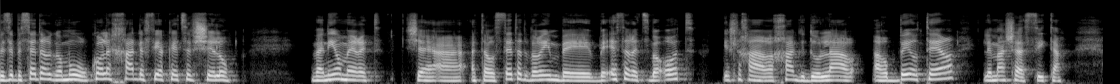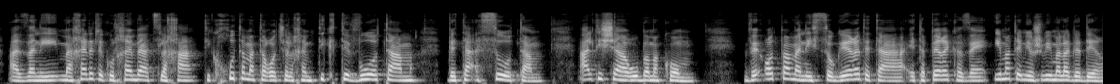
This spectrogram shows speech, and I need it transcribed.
וזה בסדר גמור, כל אחד לפי הקצב שלו. ואני אומרת שאתה עושה את הדברים בעשר אצבעות יש לך הערכה גדולה הרבה יותר למה שעשית. אז אני מאחלת לכולכם בהצלחה, תיקחו את המטרות שלכם, תכתבו אותם ותעשו אותם. אל תישארו במקום. ועוד פעם אני סוגרת את, ה, את הפרק הזה, אם אתם יושבים על הגדר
